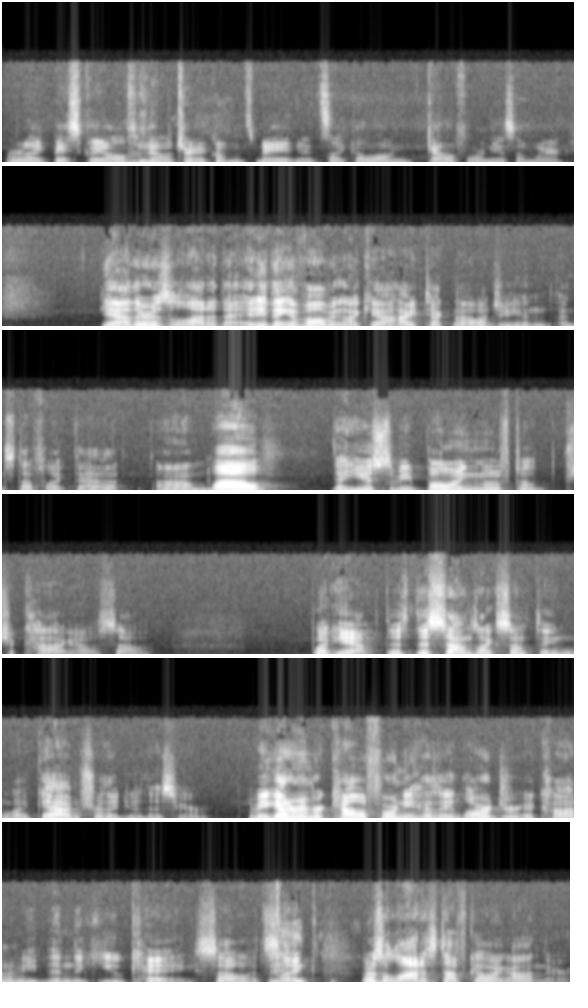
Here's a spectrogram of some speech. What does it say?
where like basically all the military equipment's made and it's like along California somewhere. Yeah, there is a lot of that. Anything involving like yeah, high technology and and stuff like that. Um, well, that used to be Boeing moved to Chicago, so. But yeah, this this sounds like something like yeah, I'm sure they do this here. I mean, you got to remember California has a larger economy than the UK, so it's like there's a lot of stuff going on there.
